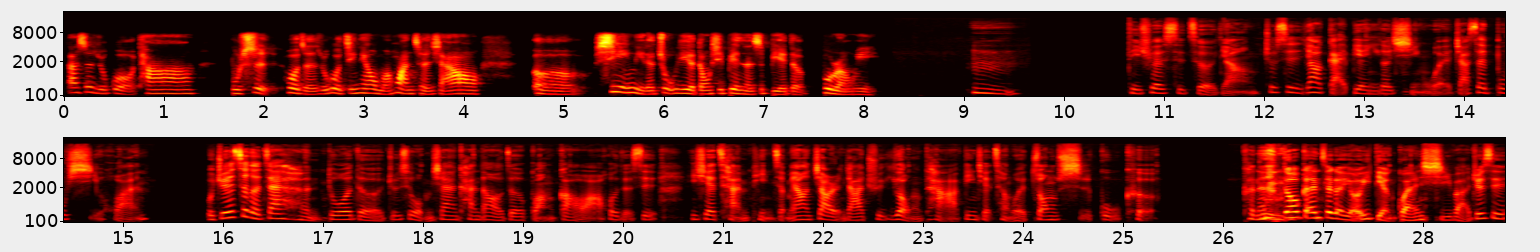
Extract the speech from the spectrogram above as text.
但是如果它不是，或者如果今天我们换成想要呃吸引你的注意的东西变成是别的，不容易。嗯，的确是这样，就是要改变一个行为。假设不喜欢，我觉得这个在很多的，就是我们现在看到的这个广告啊，或者是一些产品，怎么样叫人家去用它，并且成为忠实顾客。可能都跟这个有一点关系吧，就是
